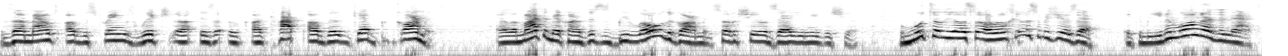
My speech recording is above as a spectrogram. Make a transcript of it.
the amount of the strings which uh, is on top of the garment. This is below the garment, so you need the shear. It can be even longer than that.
